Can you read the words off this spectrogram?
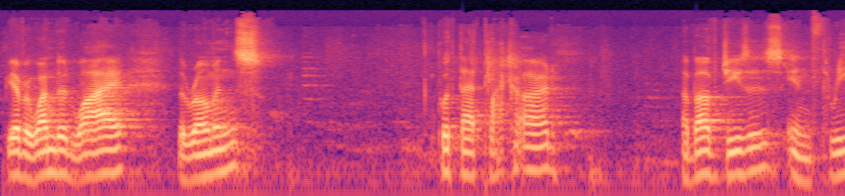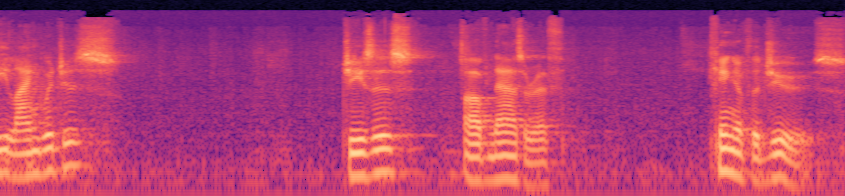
Have you ever wondered why the Romans put that placard above Jesus in three languages? Jesus of Nazareth, King of the Jews.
